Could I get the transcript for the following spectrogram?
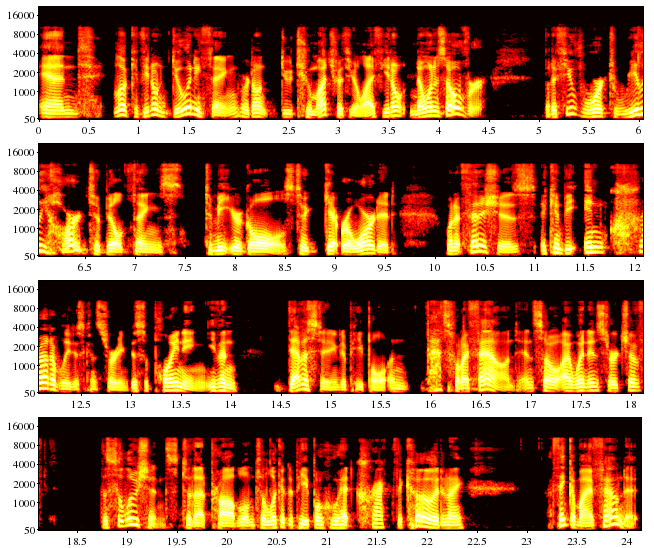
And look, if you don't do anything or don't do too much with your life, you don't know when it's over. But if you've worked really hard to build things, to meet your goals, to get rewarded, when it finishes, it can be incredibly disconcerting, disappointing, even devastating to people. And that's what I found. And so I went in search of the solutions to that problem to look at the people who had cracked the code. And I, I think I might have found it.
